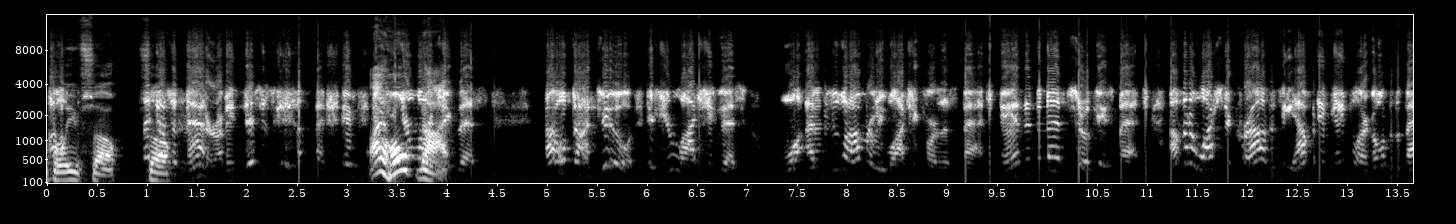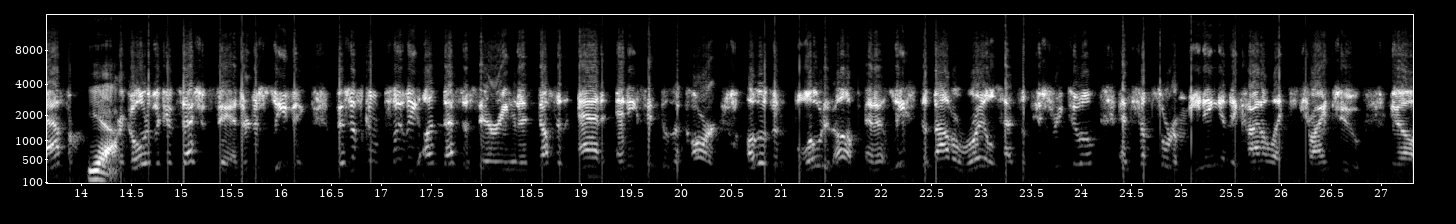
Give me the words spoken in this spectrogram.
don't. Believe so. That So. doesn't matter. I mean, this is. If, I if hope you're not. watching This, I hope not too. If you're watching this, uh, this is what I'm going to be watching for this match and in the men's showcase match. I'm going to watch the crowd to see how many people are going to the bathroom Yeah. or going to the concession stand. They're just leaving. This is completely unnecessary, and it doesn't add anything to the card other than bloat it up. And at least the meeting and some sort of meaning and they kind of like try to, you know,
